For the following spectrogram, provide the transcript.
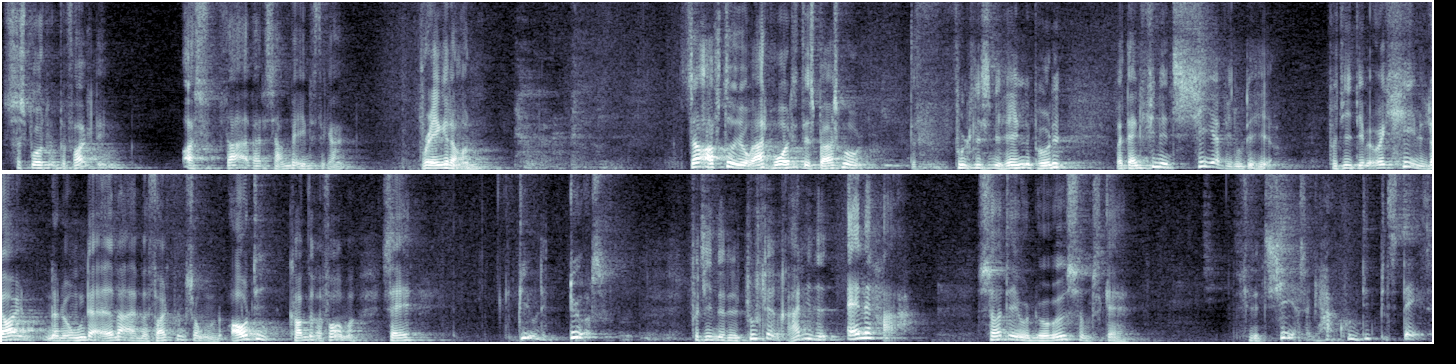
så spurgte man befolkningen, og svaret var det samme hver eneste gang. Bring it on. Så opstod jo ret hurtigt det spørgsmål, der fulgte ligesom i hælene på det, hvordan finansierer vi nu det her? Fordi det var jo ikke helt løgn, når nogen, der advarede med folkepensionen og de kommende reformer, sagde, det bliver lidt dyrt. Fordi når det pludselig er en rettighed, alle har, så er det jo noget, som skal finansieres. Vi har kun en lille stat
